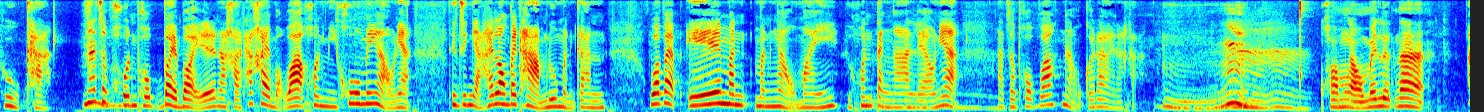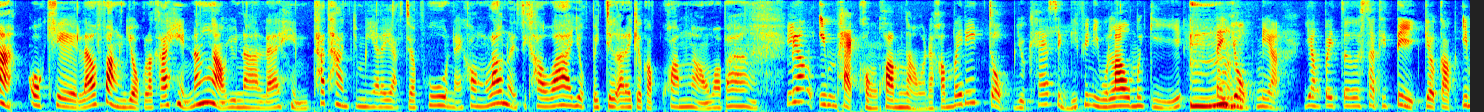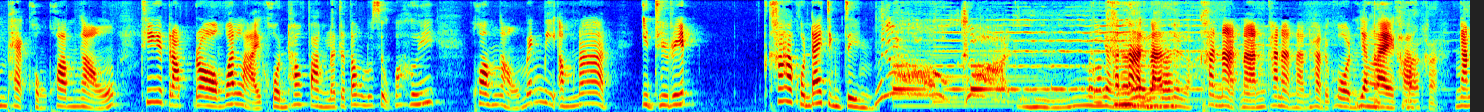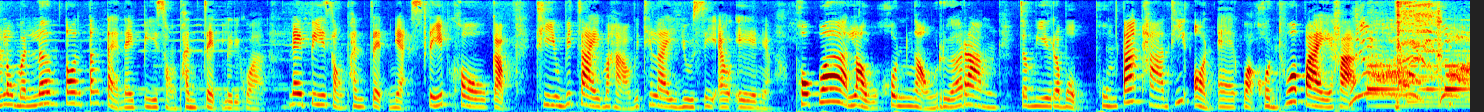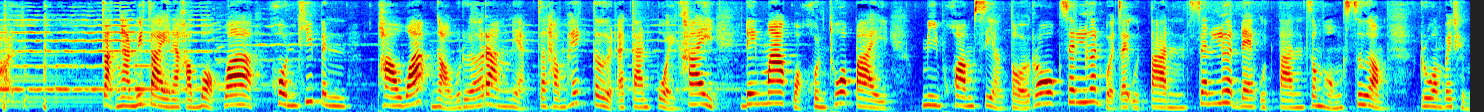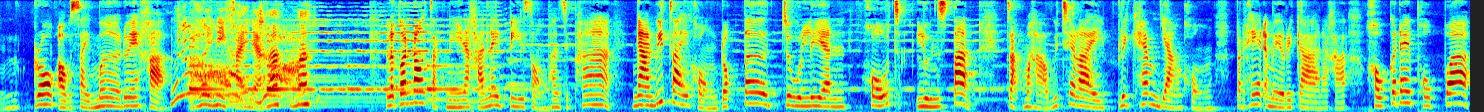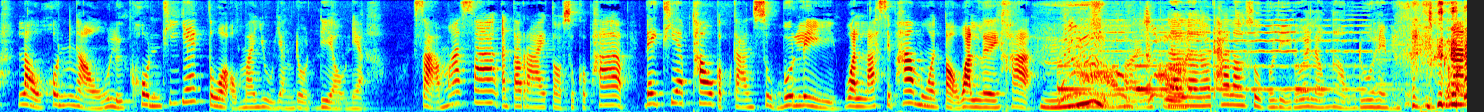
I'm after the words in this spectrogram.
ถูกค่ะ น่าจะค้นพบบ่อยๆเลยนะคะ ถ้าใครบอกว่าคนมีคู่ไม่เหงาเนี่ย จริงๆ อยากให้ลองไปถามดูเหมือนกัน ว่าแบบเอ๊ะมันมันเหงาไหมหรือคนแต่งงานแล้วเนี่ย อาจจะพบว่าเหงาก็ได้นะคะความเหงาไม่เลือกหน้าอะโอเค แล้วฝั่งหยกล่ะคะ เห็นนั่งเหงาอยู่นานแล้วเห็นท่าทางจะมีอะไรอยากจะพูดไหนคองเล่าหน่อยสิคะว่าหยกไปเจออะไรเกี่ยวกับความเหงามาบ้าง เรื่อง Impact ของความเหงานะคะ ไม่ได้จบอยู่แค่สิ่งที่พี่นิวเล่าเมื่อกี้อืมแต่หยกเนี่ยยังไปเจอสถิติเกี่ยวกับ Impact ของความเหงา ที่รับรองว่าหลายคนเท่าฟังแล้วจะต้องรู้สึกว่าเฮ้ยความเหงาแม่งมีอำนาจ อิทธิฤทธิ์ ฆ่าคนได้จริงมันอย่างขนาดนั้นะเลยเหรอๆขนาดนั้นขนาดนั้นค่ะทุกคน ยังไงคะมาค่ะงั้นเรามาเริ่มต้นตั้งแต่ในปี 2007 เลยดีกว่า ในปี 2007 เนี่ย สตีฟโคลกับทีมวิจัยมหาวิทยาลัย UCLA เนี่ย พบว่าเหล่าคนเหงาเรื้อรัง จะมีระบบภูมิต้านทานที่อ่อนแอกว่าคนทั่วไปค่ะ จากงานวิจัยนะคะบอกว่าคนที่เป็น ภาวะเหงาเรื้อรังเนี่ยจะทำให้เกิดอาการป่วยไข้ได้มากกว่าคนทั่วไป มีความเสี่ยงต่อโรคเส้นเลือดหัวใจอุดตัน เส้นเลือดแดงอุดตัน สมองเสื่อม รวมไปถึงโรคอัลไซเมอร์ด้วยค่ะ เฮ้ย นี่ใครเนี่ยฮะมาแล้วก็นอกจากนี้นะคะในปี 2015 งานวิจัยของดรจูเลียนโฮลต์ลุนสตัดจากมหาวิทยาลัยบริกแฮมยังของประเทศอเมริกานะคะ เขาก็ได้พบว่าเหล่าคนเหงาหรือคนที่แยกตัวออกมาอยู่อย่างโดดเดี่ยวเนี่ย สามารถสร้างอันตรายต่อสุขภาพได้เทียบเท่ากับการสูบบุหรี่ วันละ 15 มวนต่อวันเลยค่ะ แล้วแล้วแล้วถ้าเราสูบบุหรี่ด้วยแล้วเหงาด้วยเนี่ยนั่น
